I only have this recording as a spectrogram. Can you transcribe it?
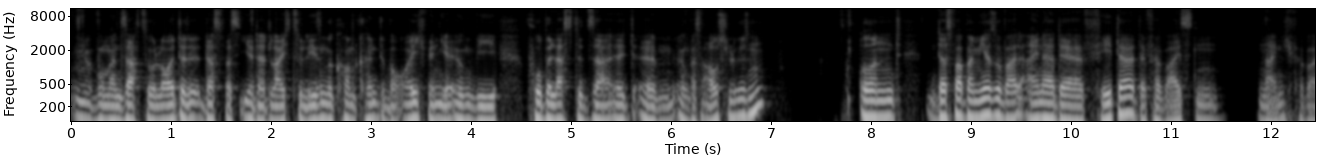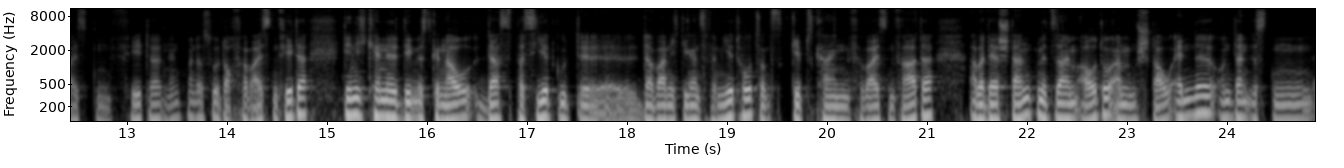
wo man sagt, so Leute, das, was ihr da gleich zu lesen bekommt, könnte bei euch, wenn ihr irgendwie vorbelastet seid, ähm, irgendwas auslösen. Und das war bei mir so, weil einer der Väter, der verwaisten nein, nicht verwaisten Väter, nennt man das so, doch verwaisten Väter, den ich kenne, dem ist genau das passiert. Gut, äh, da war nicht die ganze Familie tot, sonst gäbe es keinen verwaisten Vater. Aber der stand mit seinem Auto am Stauende und dann ist ein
